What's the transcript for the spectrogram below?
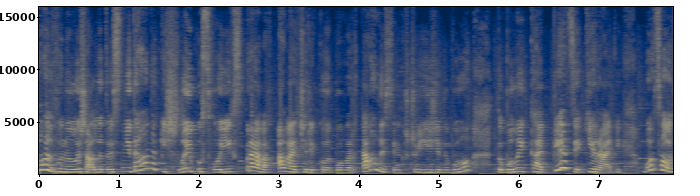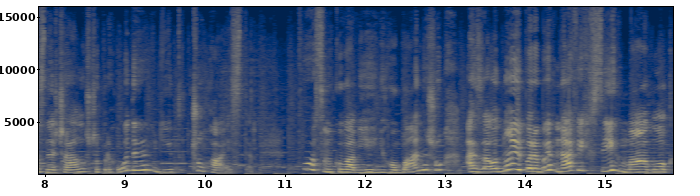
І От вони лишали той сніданок і йшли по своїх справах. А ввечері, коли поверталися, якщо їжі не було, то були капець які раді, бо це означало, що приходив дід Чугайстер. Посмакував їхнього банишу, а заодно і перебив нафіг всіх мавок,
